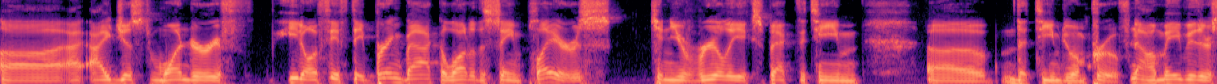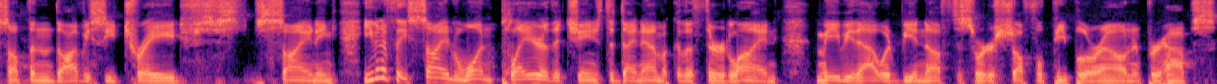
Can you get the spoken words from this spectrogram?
Uh, I, I just wonder if you know if, if they bring back a lot of the same players can you really expect the team uh, the team to improve? Now, maybe there's something obviously trade signing. Even if they signed one player that changed the dynamic of the third line, maybe that would be enough to sort of shuffle people around and perhaps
